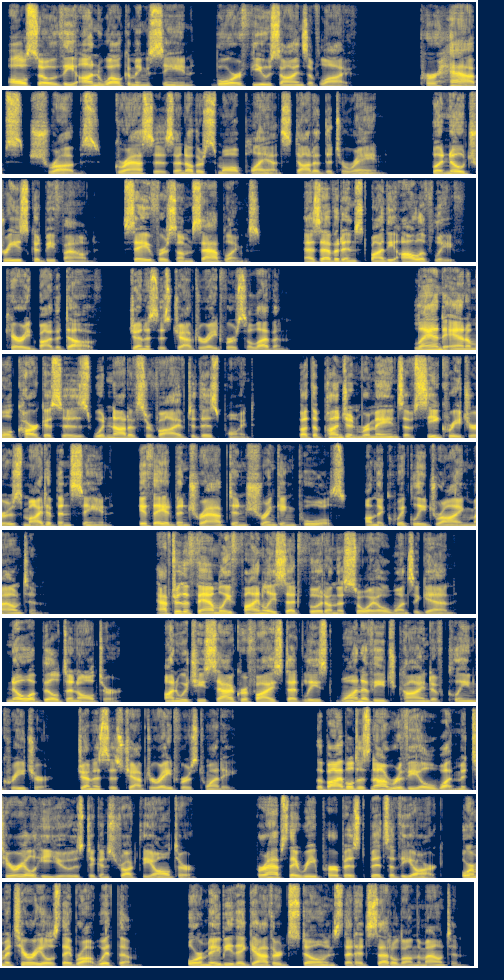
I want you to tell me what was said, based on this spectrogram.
Also, the unwelcoming scene bore few signs of life. Perhaps shrubs, grasses, and other small plants dotted the terrain, but no trees could be found, save for some saplings, as evidenced by the olive leaf carried by the dove. Genesis chapter 8 verse 11. Land animal carcasses would not have survived to this point, but the pungent remains of sea creatures might have been seen if they had been trapped in shrinking pools on the quickly drying mountain. After the family finally set foot on the soil once again, Noah built an altar, on which he sacrificed at least one of each kind of clean creature. Genesis chapter 8 verse 20. The Bible does not reveal what material he used to construct the altar. Perhaps they repurposed bits of the ark or materials they brought with them, or maybe they gathered stones that had settled on the mountain.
